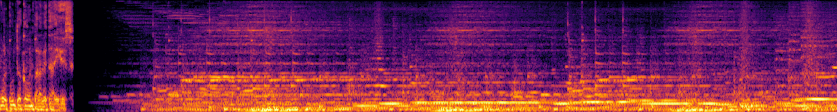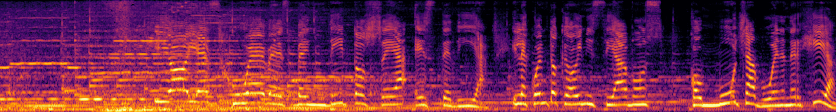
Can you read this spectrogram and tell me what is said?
para detalles. Y hoy es jueves, bendito sea este día. Y les cuento que hoy iniciamos con mucha buena energía.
